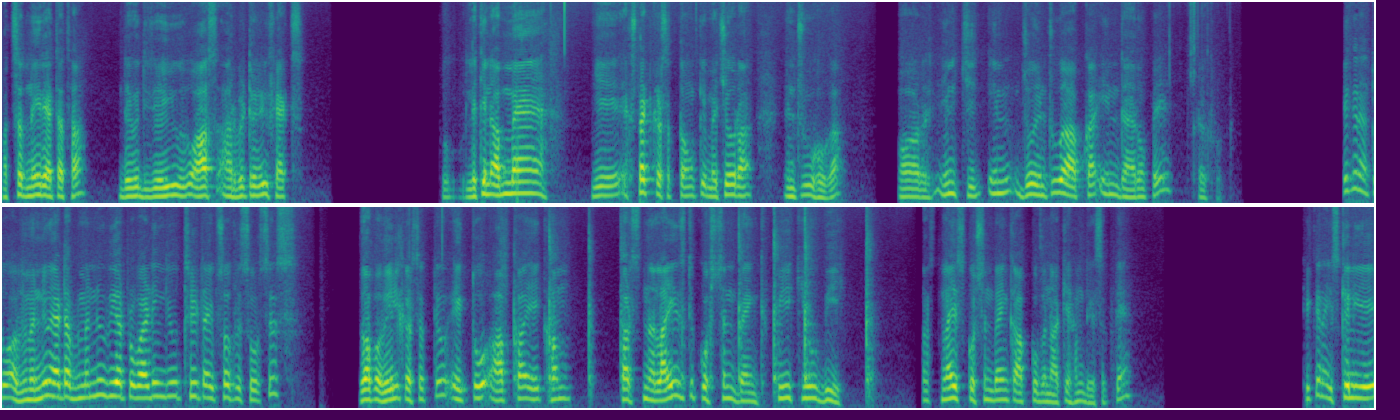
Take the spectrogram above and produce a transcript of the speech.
मकसद नहीं रहता था। They you as arbitrary facts तो लेकिन अब मैं ये एक्सपेक्ट कर सकता हूँ कि मेच्योर इंटरव्यू होगा और इन चीज़, इन जो इंटरव्यू आपका, इन दायरों पे होगा ठीक है ना? तो Abhimanyu at Abhimanyu we are providing you three types of resources जो आप अवेल कर सकते हो। एक तो आपका, एक हम personalize question bank P Q B personalize question bank आपको बना के हम दे सकते हैं। ठीक है ना? इसके लिए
